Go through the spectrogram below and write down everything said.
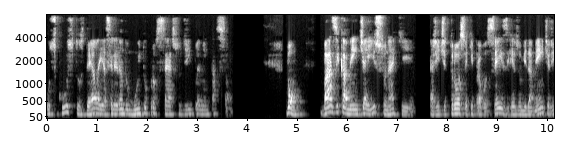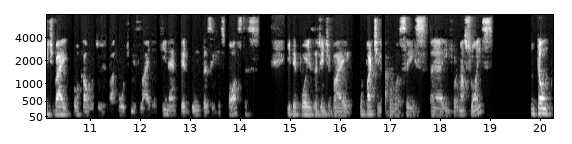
os custos dela e acelerando muito o processo de implementação. Bom, basicamente é isso né, que a gente trouxe aqui para vocês, resumidamente. A gente vai colocar o último slide aqui, né, perguntas e respostas, e depois a gente vai compartilhar com vocês é, informações. Então,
